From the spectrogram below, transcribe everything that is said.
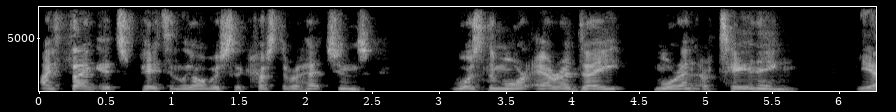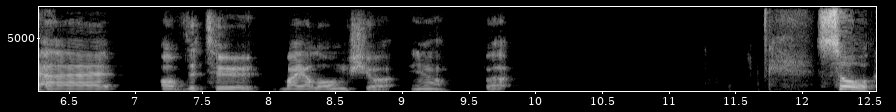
I think it's patently obvious that Christopher Hitchens was the more erudite, more entertaining Yeah. uh, of the two by a long shot. You know, but So,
